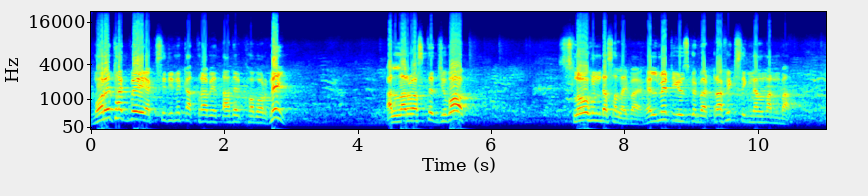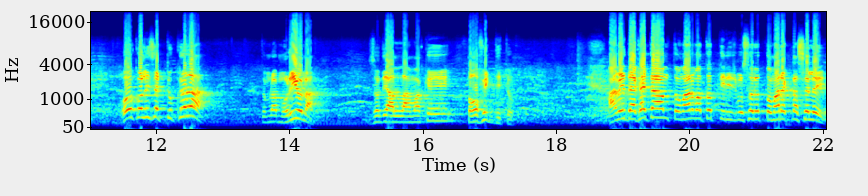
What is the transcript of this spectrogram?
মরে থাকবে অ্যাক্সিডেন্টে কাতরাবে, তাদের খবর নেই। আল্লাহর আস্তে যুবক স্লো হুন্ডা চালাইবা, হেলমেট ইউজ করবা ট্রাফিক সিগন্যাল মানবা। ও কলিজের টুকরা তোমরা মরিও না। যদি আল্লাহ আমাকে তৌফিক দিত। আমি দেখাইতাম, তোমার মতো তিরিশ বছরের তোমার একটা ছেলে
